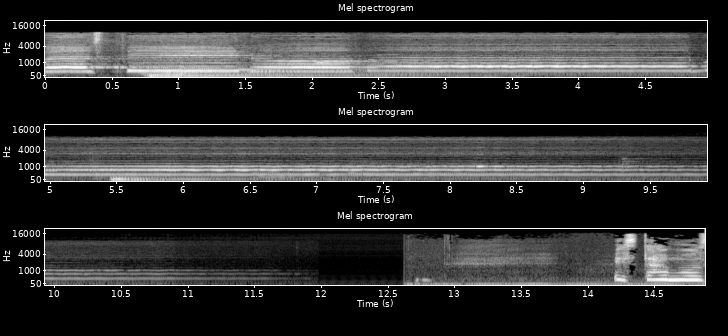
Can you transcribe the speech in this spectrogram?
vestida de Estamos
